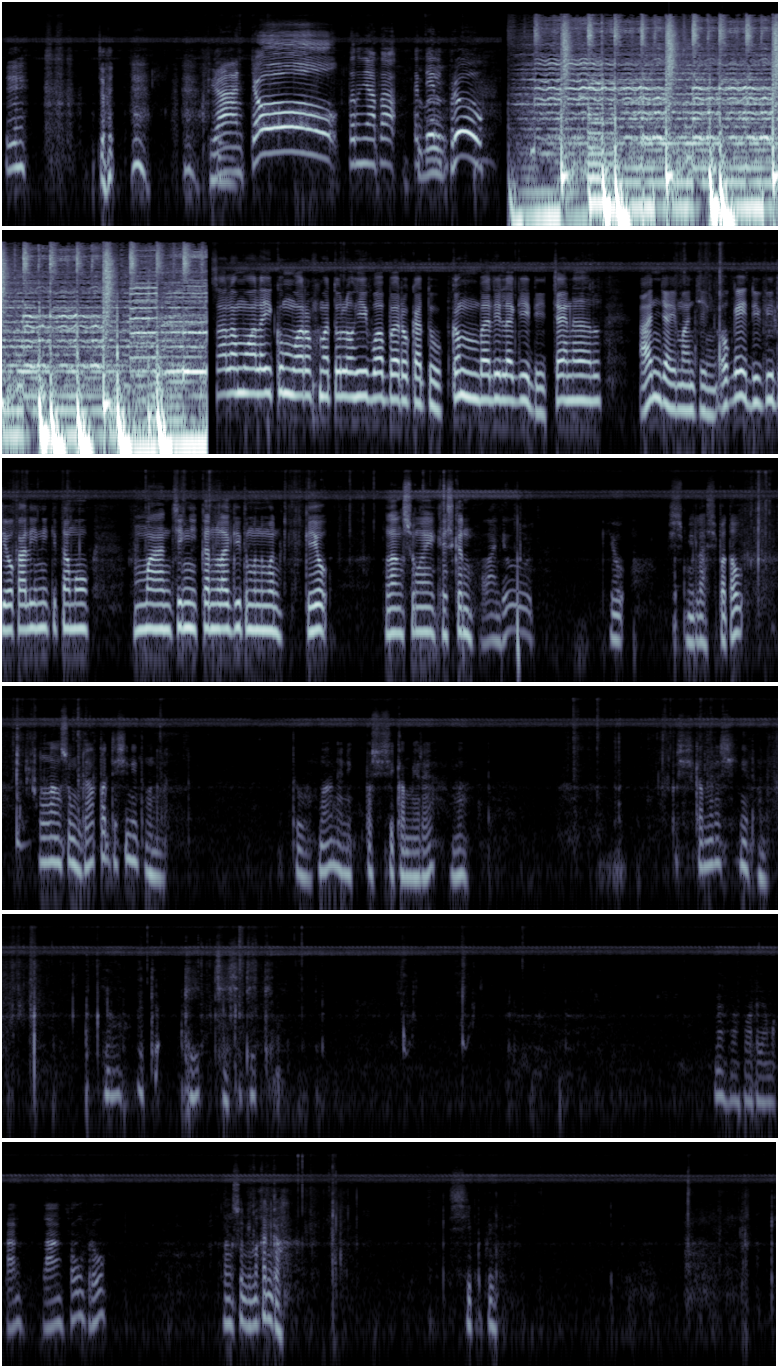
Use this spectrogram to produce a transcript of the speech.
Eh, coy. Ternyata kecil. Bro. Assalamualaikum warahmatullahi wabarakatuh. Kembali lagi di channel Anjay Mancing. Oke, di video kali ini kita mau mancing ikan lagi, teman-teman. Yuk. Langsung aja, guys kan. Lanjut. Yuk. Bismillah, siapa tahu langsung dapat di sini, teman-teman. Tuh, mana nih posisi kamera? Nah. Posisi kamera sini, teman. Yang agak kecil sedikit. Nah, langsung ada yang makan. Langsung, Bro. Langsung dimakan kah? Sip. Oke,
